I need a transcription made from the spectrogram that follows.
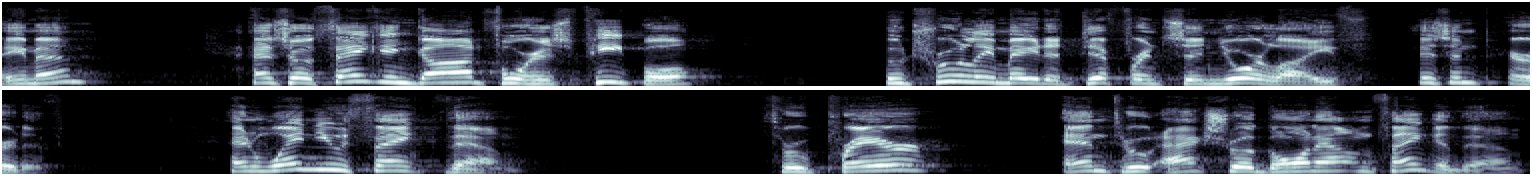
Amen? And so, thanking God for his people who truly made a difference in your life is imperative. And when you thank them through prayer and through actual going out and thanking them,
